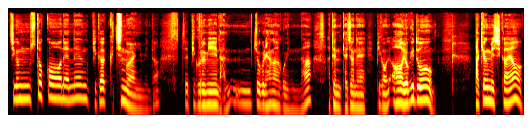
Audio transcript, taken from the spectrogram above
지금 수도권에는 비가 그친 모양입니다. 제 비구름이 남쪽을 향하고 있나? 하여튼 대전에 비가 오네. 어, 여기도 박경미 씨가요.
